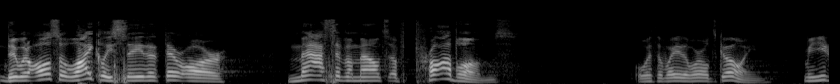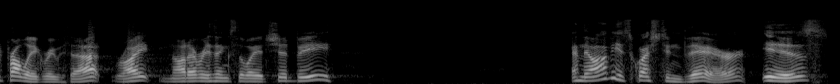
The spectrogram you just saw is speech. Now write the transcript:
they would also likely say that there are massive amounts of problems with the way the world's going. I mean, you'd probably agree with that, right? Not everything's the way it should be. And the obvious question there is,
